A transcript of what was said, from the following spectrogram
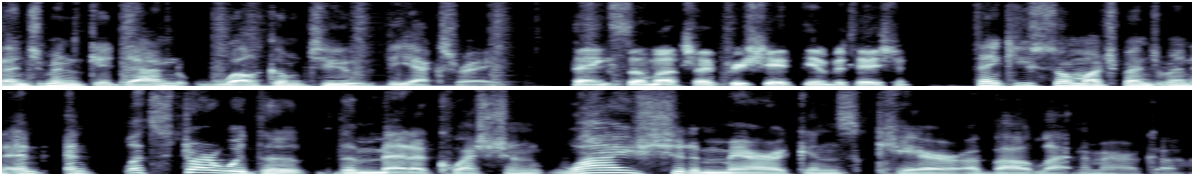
Benjamin Gedan, welcome to the X Ray. Thanks so much. I appreciate the invitation. Thank you so much, Benjamin. And and let's start with the the meta question. Why should Americans care about Latin America?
